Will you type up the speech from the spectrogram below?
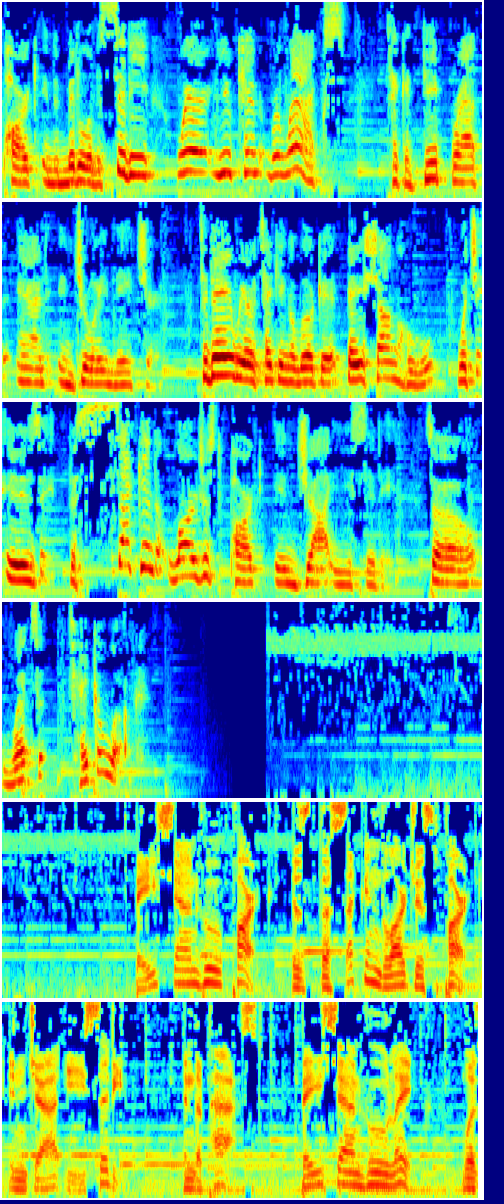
park in the middle of a city where you can relax, take a deep breath, and enjoy nature. Today we are taking a look at Beixianghu, which is the second largest park in Jiayi City. So let's take a look. Beixianghu Park is the second largest park in Jiayi City. In the past, Beixianghu Lake was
